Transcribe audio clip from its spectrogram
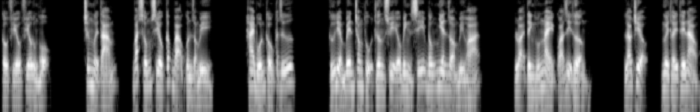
cầu phiếu phiếu ủng hộ. Chương mười tám, bắt sống siêu cấp bạo quân dòm bi hai bốn cầu cất giữ. Cứ điểm bên trong thụ thương suy yếu binh sĩ bỗng nhiên dòm bi hóa. Loại tình huống này quá dị thường. Lão triệu, ngươi thấy thế nào?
